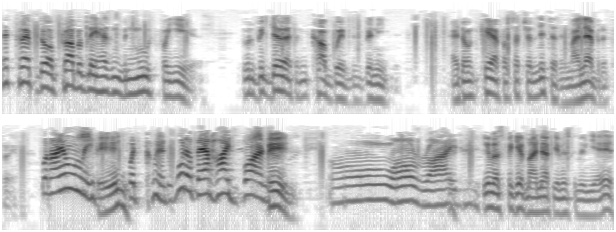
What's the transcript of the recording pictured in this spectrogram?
That trapdoor probably hasn't been moved for years. There will be dirt and cobwebs beneath it. I don't care for such a litter in my laboratory. But I only. Speed? But Clint, what if that hides Barney? Speed. Oh, all right. You must forgive my nephew, Mr. Meunier.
